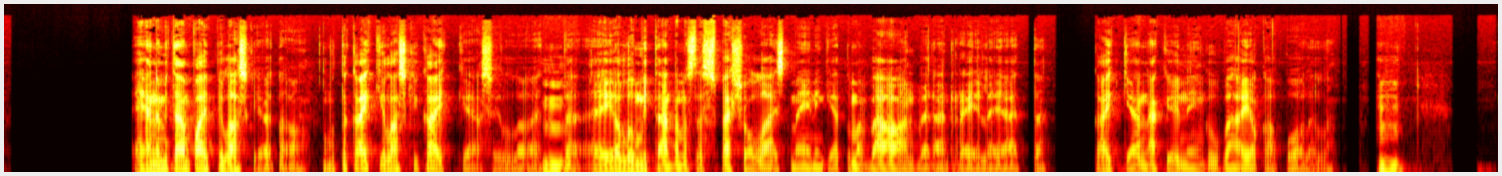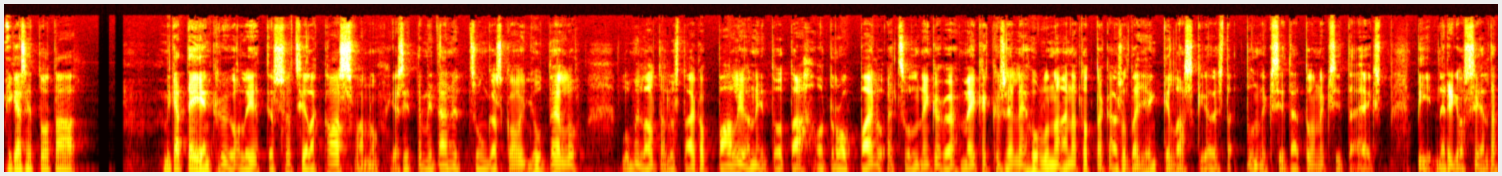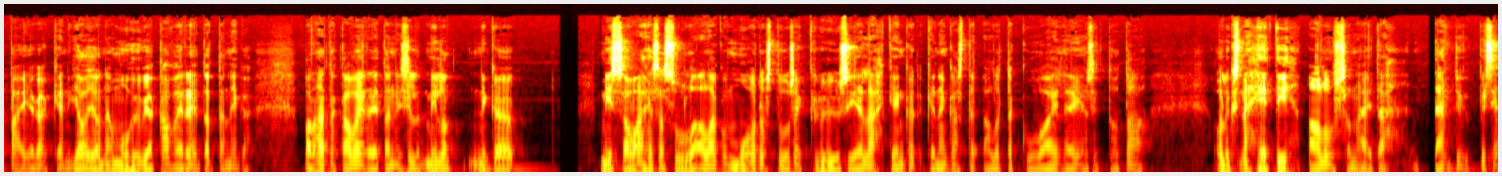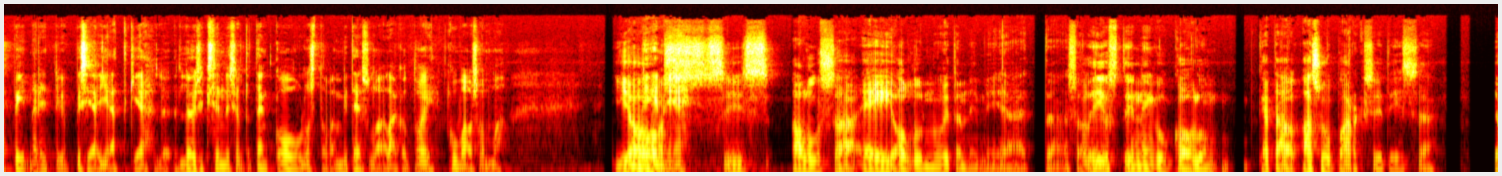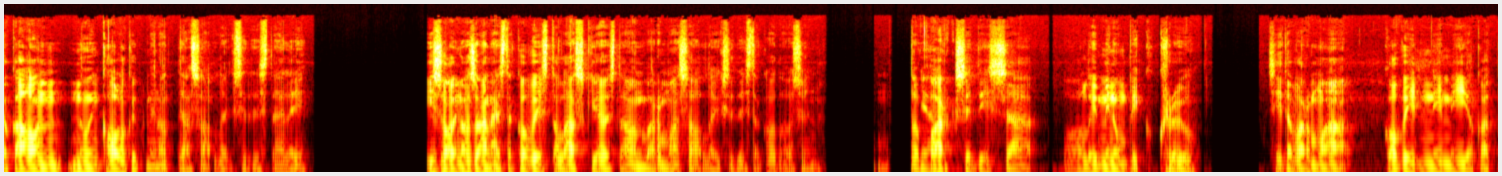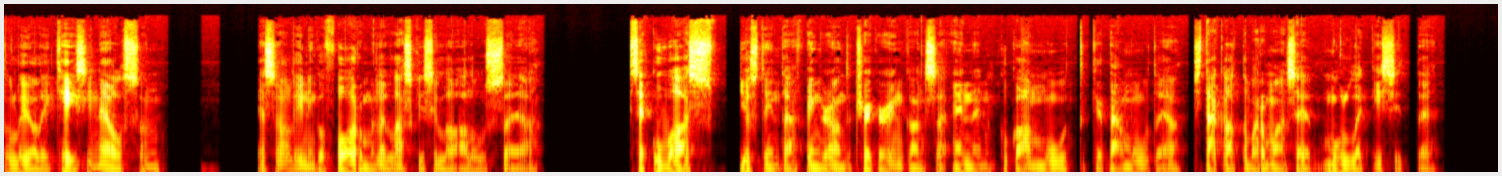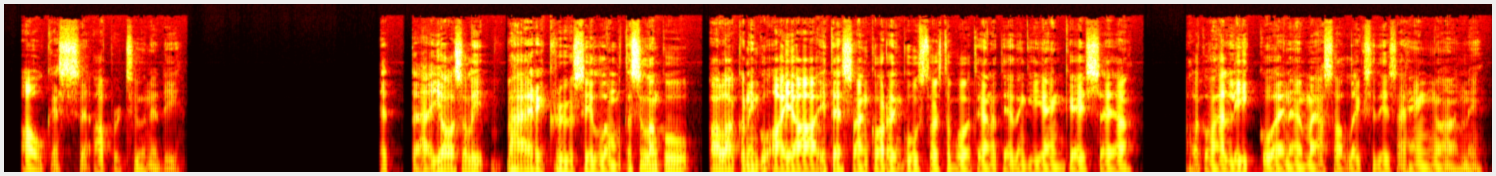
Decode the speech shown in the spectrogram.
eihän ne mitään paippilaskijoita ole, mutta kaikki laski kaikkea silloin, että mm. ei ollut mitään tämmöistä specialized meininkiä, että mä vaan vedän reilejä, että kaikkia näkyy niin kuin vähän joka puolella. Mm. Mikä se tuota, mikä teidän crew oli, että jos sä oot siellä kasvanut ja sitten mitä nyt sun kanssa on jutellut lumilautailusta aika paljon, niin tota, oot droppailu, että sulla niin meikä kyselee hulluna aina totta kai sulta jenkkilaskijoista, että tunneksi sitä, tunneksi sitä, eikö Piitneri ole sieltä päin ja kaikkea. Niin joo, joo, ne on mun hyviä kavereita, että niin parhaita kavereita, niin sillä, milloin, niin kuin, missä vaiheessa sulla alkoi muodostua se crew siellä, kenen kanssa aloittaa kuvailemaan ja sitten tota, oliko siinä heti alussa näitä tämän tyyppisiä, pitnerityyppisiä jätkiä? Löysikö sen sieltä tämän koulusta vai miten sulla alkoi toi kuvaushomma Joo, menee? siis alussa ei ollut noita nimiä, että se oli justiin niin kuin koulun, ketä asuu Park Cityssä, joka on noin 30 minuuttia Salt Lake Citystä, eli isoin osa näistä kovista laskijoista on varmaan Salt Lake Citystä kotoisin. Mutta Joo. Park Cityssä oli minun pikku crew. Siitä varmaan kovin nimi, joka tuli, oli Casey Nelson. Ja se oli niinku foorumille laski silloin alussa ja se kuvasi justiin tämä Finger on the Triggerin kanssa ennen kukaan muut, ketään muuta ja sitä kautta varmaan se mullekin sitten aukesi se opportunity. Että joo, se oli vähän eri crew silloin, mutta silloin kun alkoi niin kuin ajaa, itse sain kortin 16-vuotiaana tietenkin Jenkeissä ja alkoi vähän liikkua enemmän ja Salt Lake Cityssä hengaan, niin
